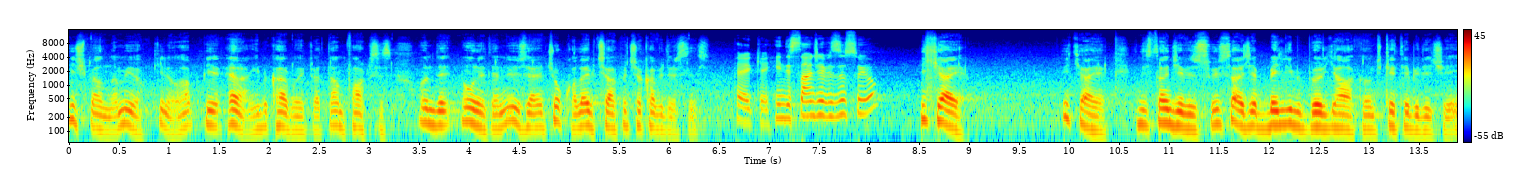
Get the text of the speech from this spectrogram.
Hiçbir anlamı yok. Kinoa bir herhangi bir karbonhidrattan farksız. O, de, o nedenle üzerine çok kolay bir çarpı çakabilirsiniz. Peki. Hindistan cevizi suyu. Hikaye. Hikaye. Hindistan cevizi suyu sadece belli bir bölge halkının tüketebileceği,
